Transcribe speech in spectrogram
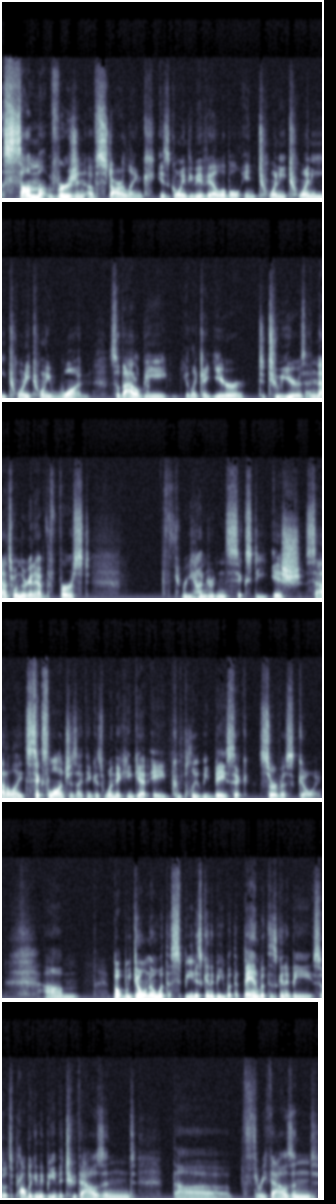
some version of Starlink is going to be available in 2020, 2021. So that'll be like a year to two years, and that's when they're going to have the first 360 ish satellites. Six launches, I think, is when they can get a completely basic service going. Um, but we don't know what the speed is going to be, what the bandwidth is going to be. So it's probably going to be the 2000, uh, 3000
